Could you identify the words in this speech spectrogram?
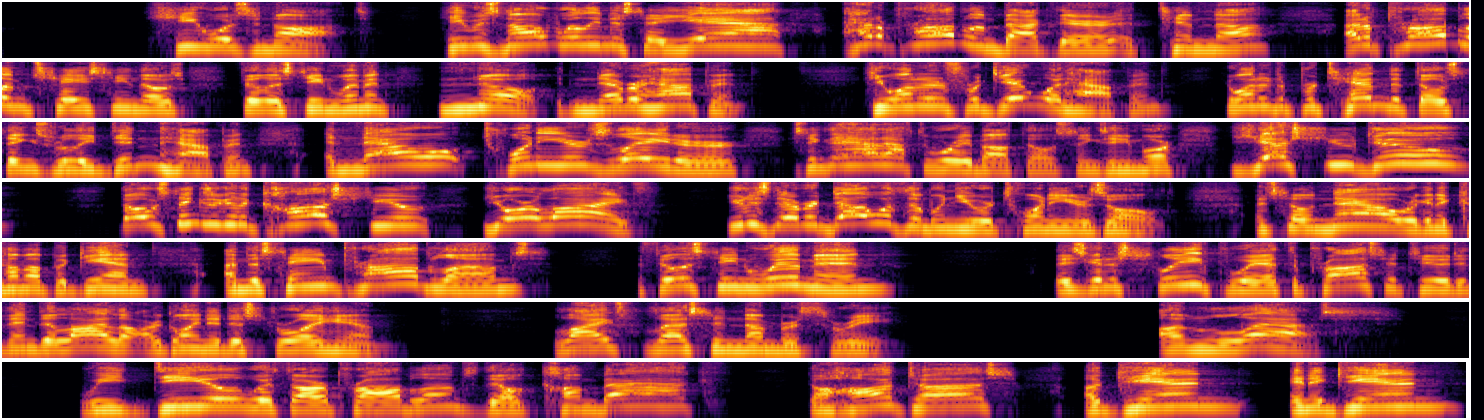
He was not. He was not willing to say, Yeah, I had a problem back there at Timnah. I had a problem chasing those Philistine women. No, it never happened. He wanted to forget what happened. He wanted to pretend that those things really didn't happen. And now, 20 years later, he's saying, I don't have to worry about those things anymore. Yes, you do. Those things are going to cost you your life. You just never dealt with them when you were 20 years old. And so now we're going to come up again, and the same problems, the Philistine women that he's going to sleep with, the prostitute, and then Delilah are going to destroy him. Life lesson number three unless we deal with our problems, they'll come back to haunt us again and again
